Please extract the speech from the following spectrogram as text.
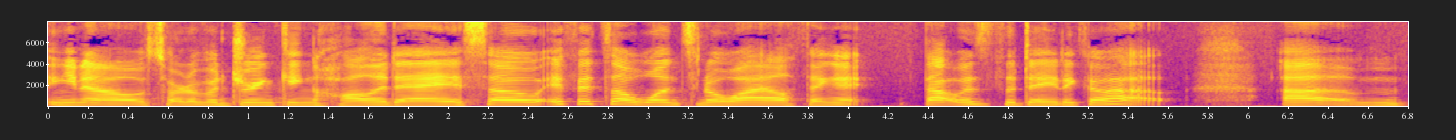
you know, sort of a drinking holiday. So if it's a once in a while thing, it, that was the day to go out. Um,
